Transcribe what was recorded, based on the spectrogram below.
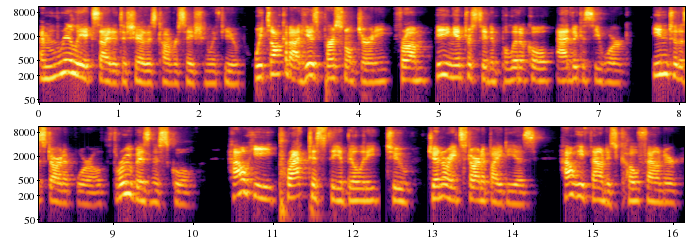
I'm really excited to share this conversation with you. We talk about his personal journey from being interested in political advocacy work into the startup world through business school, how he practiced the ability to generate startup ideas, how he found his co founder,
